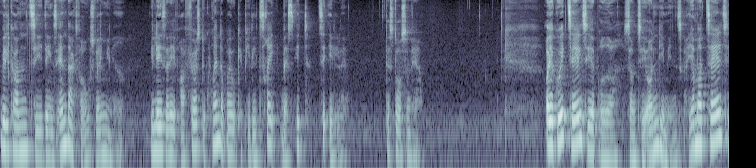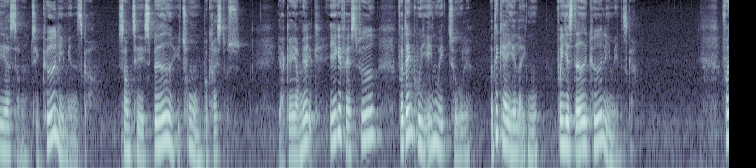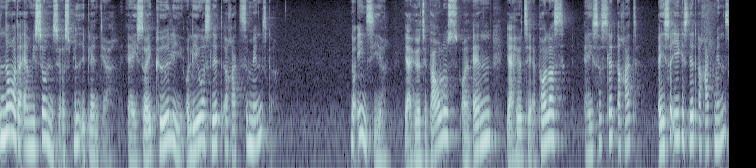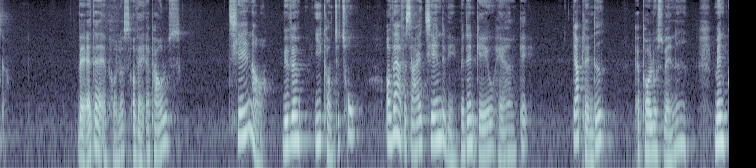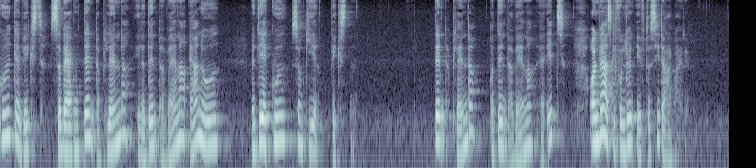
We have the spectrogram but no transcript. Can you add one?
Velkommen til dagens andagt fra Aarhus Valgmenighed. Vi læser i dag fra 1. Korintherbrev, kapitel 3, vers 1-11. Der står sådan her. Og jeg kunne ikke tale til jer, brødre, som til åndelige mennesker. Jeg måtte tale til jer som til kødelige mennesker, som til spæde i troen på Kristus. Jeg gav jer mælk, ikke fast føde, for den kunne I endnu ikke tåle. Og det kan I heller ikke nu, for I er stadig kødelige mennesker. For når der er misundelse og splid iblandt jer, er I så ikke kødelige og lever slet og ret som mennesker? Når en siger, jeg hører til Paulus, og en anden, jeg hører til Apollos, er I så slet og ret? Er I så ikke slet og ret mennesker? Hvad er da Apollos, og hvad er Paulus? Tjenere, ved hvem I kom til tro, og hver for sig tjente vi med den gave, Herren gav. Jeg plantede, Apollos vandede, men Gud gav vækst, så hverken den, der planter eller den, der vander, er noget, men det er Gud, som giver væksten. Den, der planter og den, der vander, er et, og enhver skal få løn efter sit arbejde.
